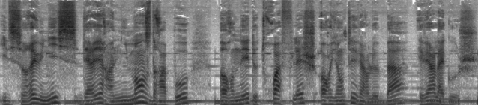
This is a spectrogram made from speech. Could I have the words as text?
ils se réunissent derrière un immense drapeau orné de trois flèches orientées vers le bas et vers la gauche.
